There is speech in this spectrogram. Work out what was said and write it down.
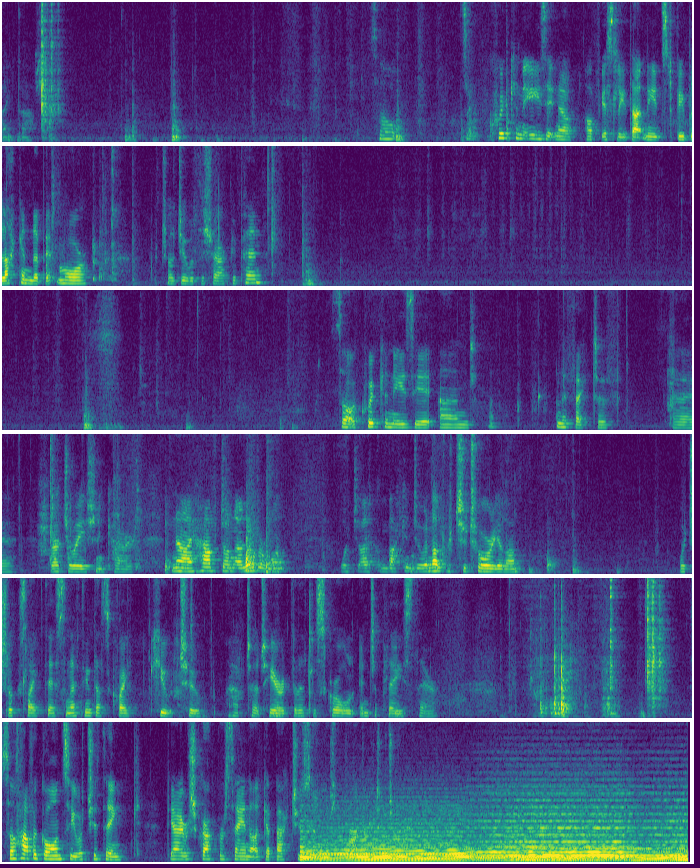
Like that. So it's a quick and easy. Now obviously that needs to be blackened a bit more, which I'll do with the Sharpie pen. So a quick and easy and an effective uh, graduation card. Now I have done another one which I'll come back and do another tutorial on which looks like this and I think that's quite cute too. I have to adhere the little scroll into place there. So have a go and see what you think. The Irish Scrapper saying I'll get back to you soon with a further tutorial.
